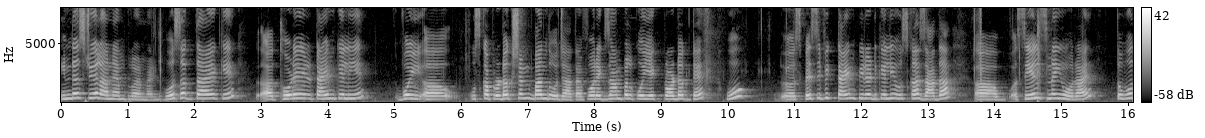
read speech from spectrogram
इंडस्ट्रियल अनएम्प्लॉयमेंट हो सकता है कि थोड़े टाइम के लिए वो उसका प्रोडक्शन बंद हो जाता है। फॉर एग्ज़ाम्पल कोई एक प्रोडक्ट है, वो स्पेसिफिक टाइम पीरियड के लिए उसका ज़्यादा सेल्स नहीं हो रहा है। तो वो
